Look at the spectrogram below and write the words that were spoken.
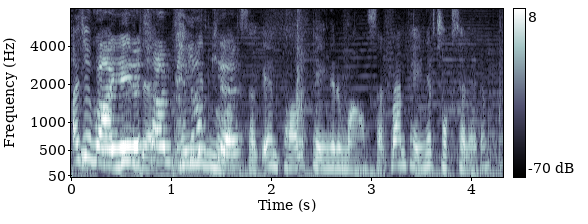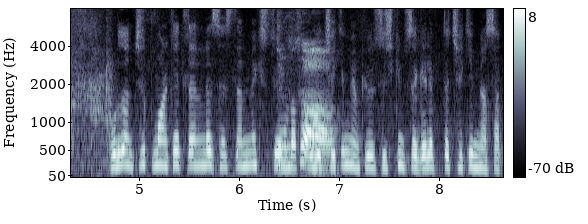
Acaba bir de peynir mi ki. baksak? En pahalı peyniri mi alsak? Ben peynir çok severim. Buradan Türk marketlerinde seslenmek istiyorum. Bak Turta. burada çekim yapıyoruz. Hiç kimse gelip de çekim yasak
